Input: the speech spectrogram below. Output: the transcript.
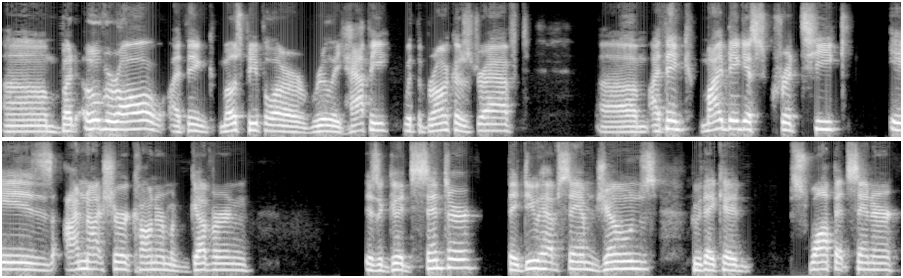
Um, but overall, I think most people are really happy with the Broncos draft. Um, I think my biggest critique is I'm not sure Connor McGovern is a good center. They do have Sam Jones, who they could swap at center,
